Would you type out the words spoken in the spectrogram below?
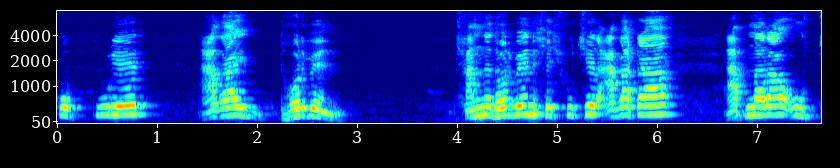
কর্পূরের আগায় ধরবেন। সামনে ধরবেন, সেই সুচের আগাটা আপনারা উচ্চ,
